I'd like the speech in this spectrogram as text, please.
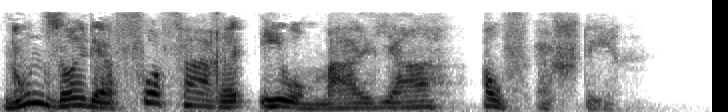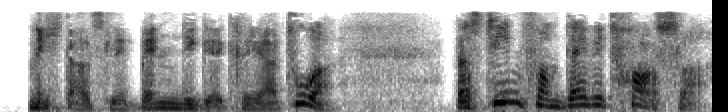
Nun soll der Vorfahre Eomalia auferstehen. Nicht als lebendige Kreatur. Das Team von David Horsler,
